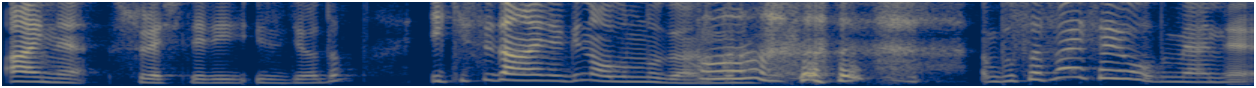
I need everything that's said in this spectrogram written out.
aynı süreçleri izliyordum. İkisi de aynı gün olumlu döndü. Bu sefer şey oldum yani.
